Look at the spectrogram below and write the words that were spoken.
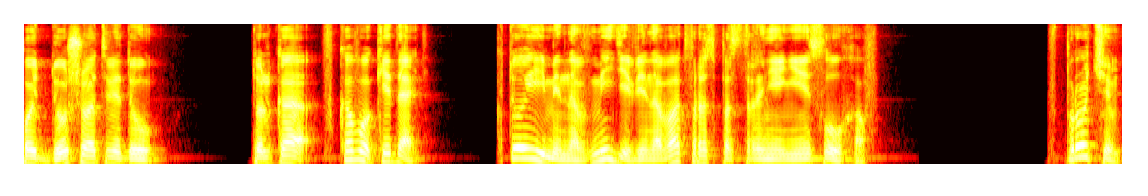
Хоть душу отведу. Только в кого кидать? Кто именно в МИДе виноват в распространении слухов? Впрочем,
